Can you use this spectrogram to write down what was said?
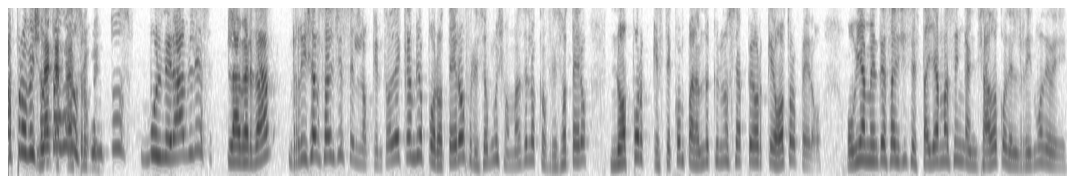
Aprovechó. Una todos los puntos vulnerables. La verdad, Richard Sánchez en lo que entró de cambio por Otero ofreció mucho más de lo que ofreció Otero. No porque esté comparando que uno sea peor que otro, pero obviamente Sánchez está ya más enganchado con el ritmo de,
